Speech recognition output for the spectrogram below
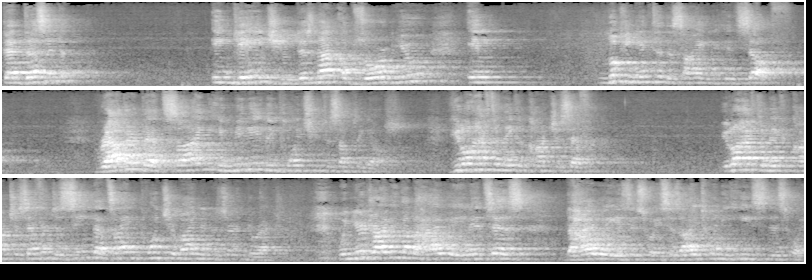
that doesn't engage you, does not absorb you in looking into the sign itself. Rather, that sign immediately points you to something else. You don't have to make a conscious effort. You don't have to make a conscious effort. Just seeing that sign points your mind in a certain direction. When you're driving on the highway and it says the highway is this way, it says I-20 east this way.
